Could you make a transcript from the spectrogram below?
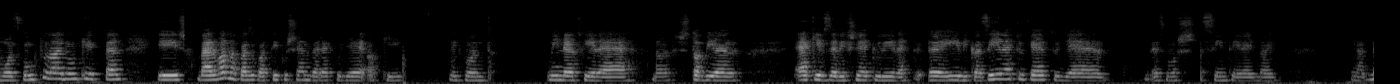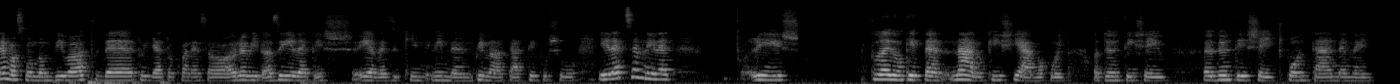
mozgunk tulajdonképpen, és bár vannak azok a típus emberek, ugye, akik úgymond mindenféle stabil elképzelés nélkül élet, élik az életüket, ugye ez most szintén egy nagy hát nem azt mondom divat, de tudjátok, van ez a rövid az élet, és élvezzük ki minden pillanatát típusú életszemlélet, és tulajdonképpen náluk is hiába, hogy a döntéseik, a döntéseik spontán nem egy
